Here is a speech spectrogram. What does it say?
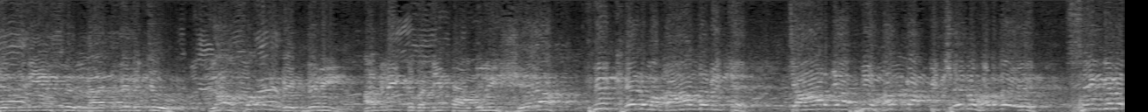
ਜਿੱਤਣੀ ਇਸ ਮੈਚ ਦੇ ਵਿੱਚ? ਲਓ, ਸਾਹਮਣੇ ਵੇਖਦੇ ਵੀ ਅਗਲੀ ਕਬੱਡੀ ਪਾਉਣ ਦੇ ਲਈ ਸ਼ੇਰਾ ਫਿਰ ਖੇਡ ਮੈਦਾਨ ਦੇ ਵਿੱਚ ਚਾਰ ਜਾਫੀ ਹਲਕਾ ਪਿੱਛੇ ਨੂੰ ਹਟਦੇ ਹੋਏ ਸਿੰਘ ਨੇ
